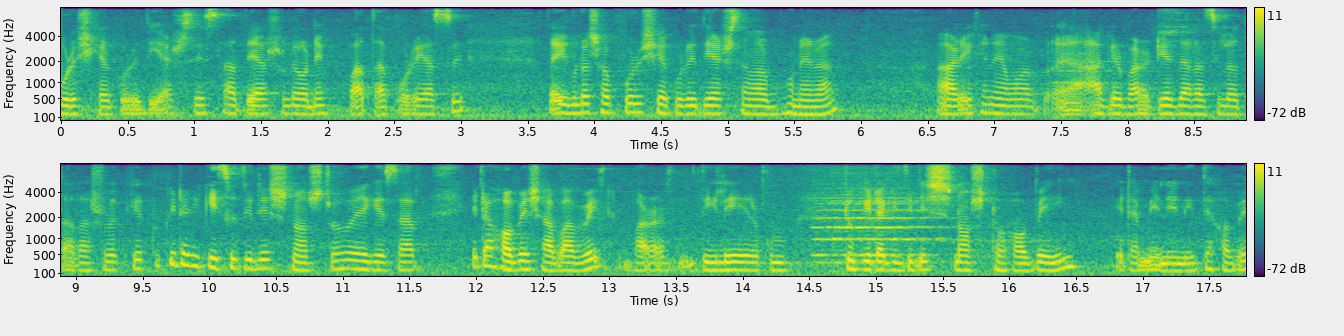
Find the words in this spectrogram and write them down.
পরিষ্কার করে দিয়ে আসছে। সাথে আসলে অনেক পাতা পড়ে আছে, তাই এগুলো সব পরিষ্কার করে দিয়ে আসছে আমার বোনেরা। আর এখানে আমার আগের ভাড়াটিয়া যারা ছিল তারা আসলে টুকিটাকি কিছু জিনিস নষ্ট হয়ে গেছে। আর এটা হবে স্বাভাবিক, ভাড়া দিলে এরকম টুকিটাকি জিনিস নষ্ট হবেই, এটা মেনে নিতে হবে।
